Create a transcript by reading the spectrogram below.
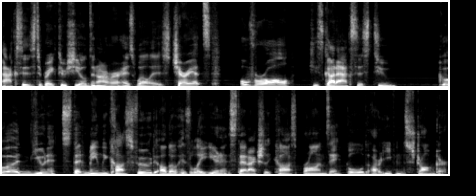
axes to break through shields and armor, as well as chariots. Overall, he's got access to good units that mainly cost food, although his late units that actually cost bronze and gold are even stronger.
